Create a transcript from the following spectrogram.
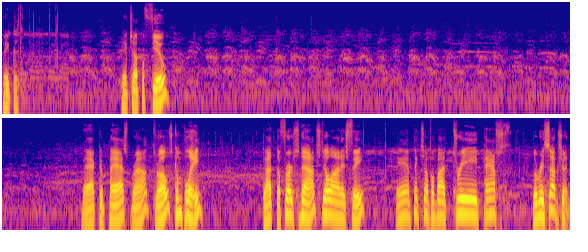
Pick Picks up a few. Back to pass. Brown throws complete. Got the first down, still on his feet, and picks up about three past the reception.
